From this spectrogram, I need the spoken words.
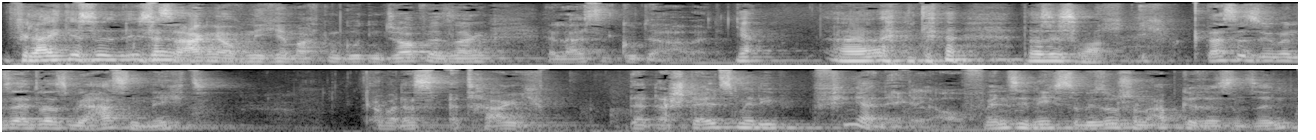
Vielleicht ist, ist Wir sagen auch nicht, er macht einen guten Job, wir sagen, er leistet gute Arbeit. Ja, äh, das ist wahr. Ich, das ist übrigens etwas, wir hassen nichts, aber das ertrage ich. Da, da stellt es mir die Fingernägel auf, wenn sie nicht sowieso schon abgerissen sind.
